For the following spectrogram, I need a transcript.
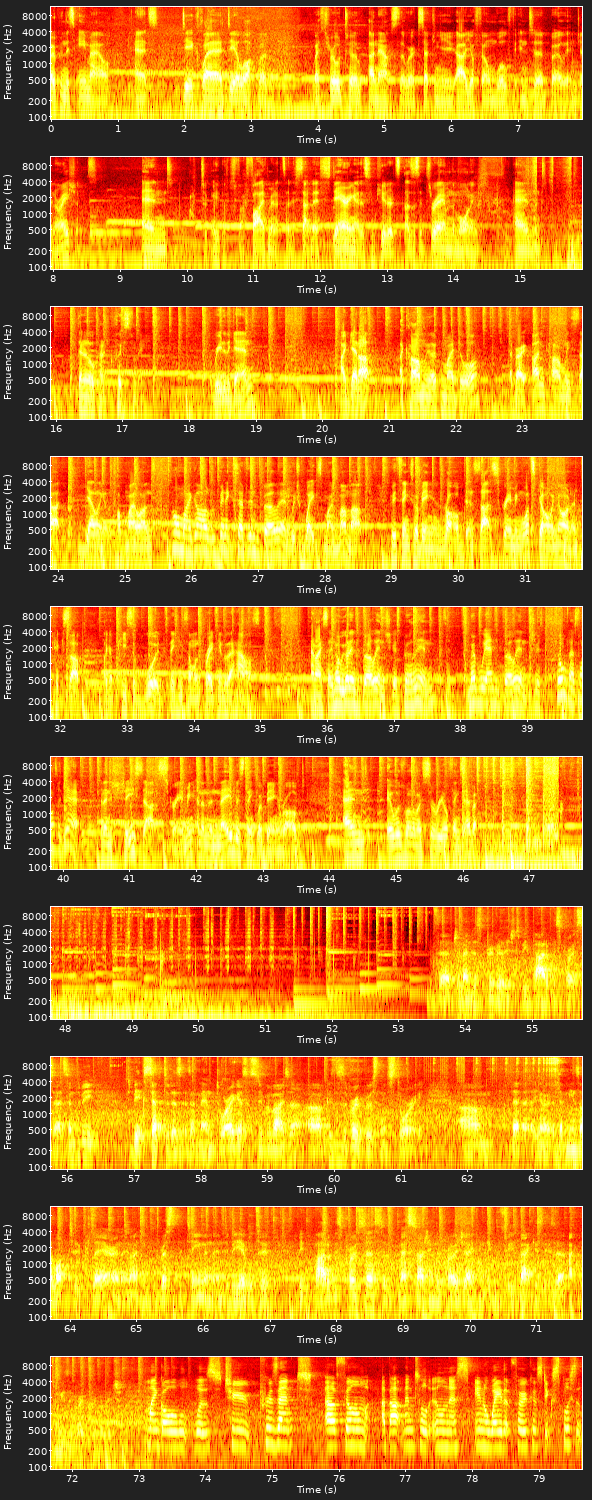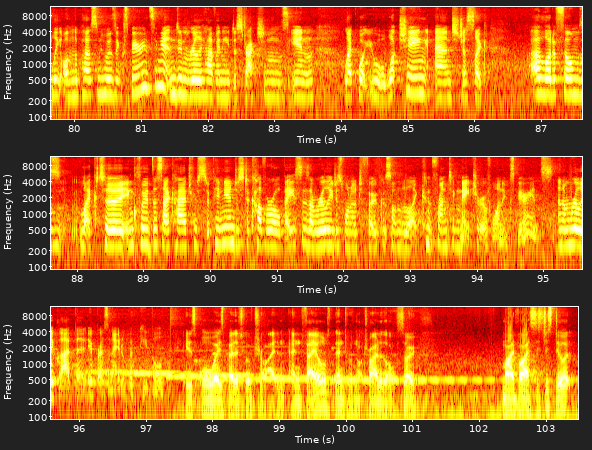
open this email and it's Dear Claire, Dear Lachlan, we're thrilled to announce that we're accepting you, uh, your film Wolf into Berlin Generations. And it took me five minutes. I just sat there staring at this computer. It's, as I said, 3 a.m. in the morning. And then it all kind of clicks for me. I read it again. I get up. I calmly open my door. I very uncalmly start yelling at the top of my lungs, oh my God, we've been accepted into Berlin, which wakes my mum up, who thinks we're being robbed and starts screaming, what's going on? And picks up like a piece of wood, thinking someone's breaking into the house. And I say, no, we got into Berlin. She goes, Berlin? I said, remember we entered Berlin? She goes, film festival? I said, yeah. And then she starts screaming, and then the neighbors think we're being robbed. And it was one of the most surreal things ever. It's a tremendous privilege to be part of this process and to be to be accepted as, as a mentor, I guess, a supervisor, uh, because this is a very personal story. Um, that uh, you know that means a lot to Claire and, and I think the rest of the team, and, and, to be able to be part of this process of massaging the project and giving feedback is, is a, uh, to me is a great privilege. My goal was to present a film about mental illness in a way that focused explicitly on the person who was experiencing it and didn't really have any distractions in like what you were watching and just like a lot of films like to include the psychiatrist's opinion just to cover all bases. I really just wanted to focus on the like confronting nature of one experience and I'm really glad that it resonated with people. It is always better to have tried and, and failed than to have not tried at all. So my advice is just do it.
